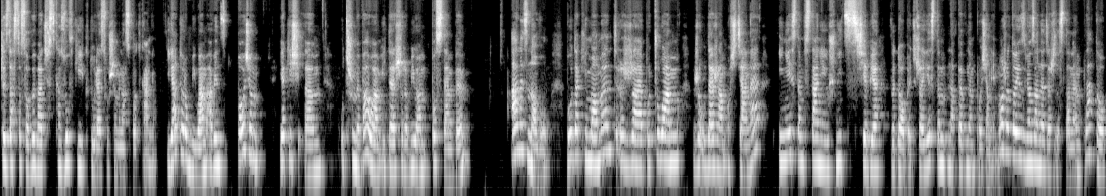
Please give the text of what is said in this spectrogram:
czy zastosowywać wskazówki, które słyszymy na spotkaniu. Ja to robiłam, a więc poziom jakiś um, utrzymywałam i też robiłam postępy, ale znowu był taki moment, że poczułam, że uderzam o ścianę i nie jestem w stanie już nic z siebie wydobyć, że jestem na pewnym poziomie. Może to jest związane też ze stanem Plato,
